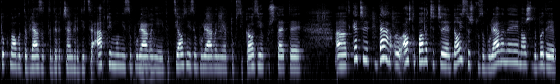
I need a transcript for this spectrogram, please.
Тук могат да влязат, да речем, редица автоимунни заболявания, инфекциозни заболявания, токсикози, ако щете, а, така че да, още повече, че едно и също заболяване може да бъде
